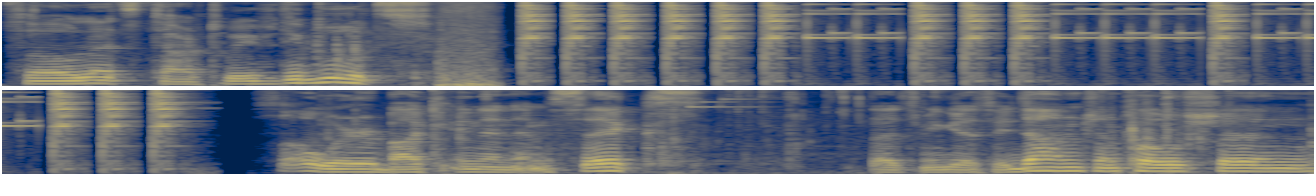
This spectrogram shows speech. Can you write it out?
So let's start with the boots. So we're back in an M6. Let me get a dungeon potion.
